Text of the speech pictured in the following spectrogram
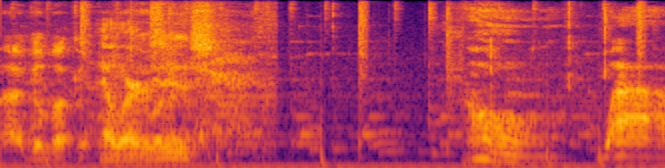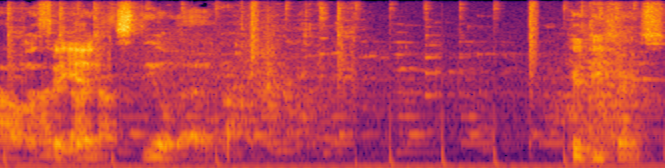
All right, good bucket. That There works. it is. Oh, wow. Let's How say did I yeah. not steal that? Good defense.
